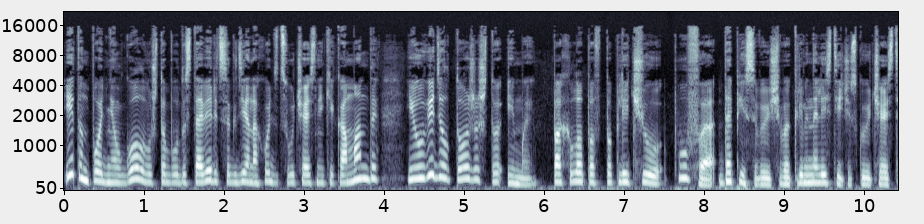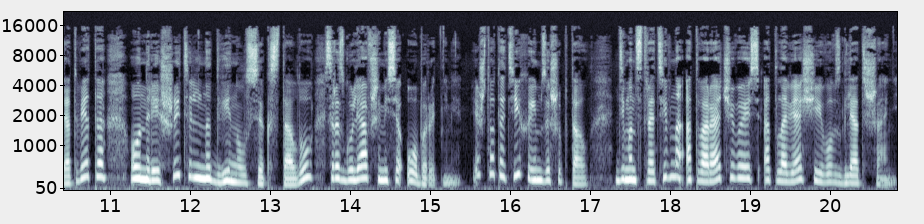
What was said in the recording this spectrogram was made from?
Итан поднял голову, чтобы удостовериться, где находятся участники команды, и увидел то же, что и мы. Похлопав по плечу Пуфа, дописывающего криминалистическую часть ответа, он решительно двинулся к столу с разгулявшимися оборотнями и что-то тихо им зашептал, демонстративно отворачиваясь от ловящей его взгляд Шани.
